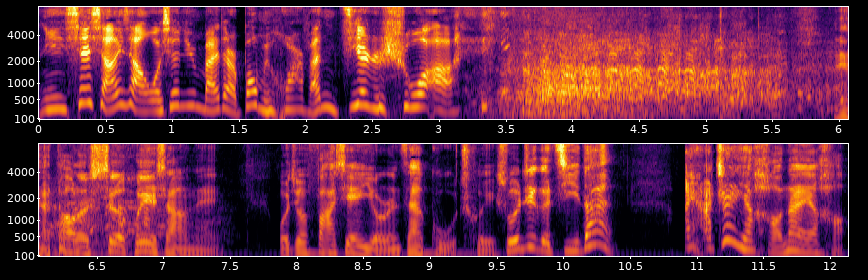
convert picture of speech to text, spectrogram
你先想一想，我先去买点爆米花，完你接着说啊。哎呀，到了社会上呢，我就发现有人在鼓吹说这个鸡蛋，哎呀，这也好那也好，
